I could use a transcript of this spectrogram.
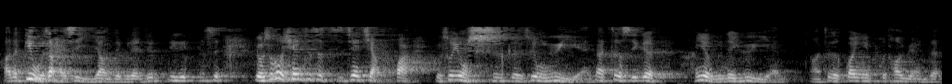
啊，那第五章还是一样，对不对？就一个就是有时候先知是直接讲话，有时候用诗歌，是用预言。那这是一个很有名的预言啊，这个关于葡萄园的。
